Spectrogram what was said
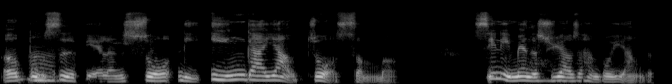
而不是别人说你应该要做什么，嗯，心里面的需要是很不一样的。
